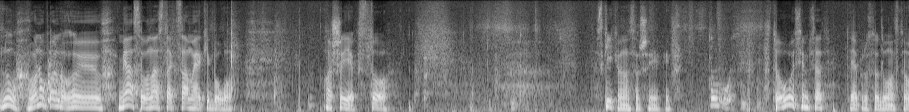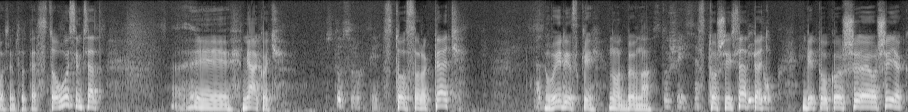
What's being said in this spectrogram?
Ну, воно е, м'ясо у нас так само, як і було. Ошиєк 100. Скільки у нас ошиєк? 180. 180. Та я просто думав 185. 180. Е, м'якоть 145. 145. Вирізки, ну, отбивна. 160. 165. Біток. Біток оши- ошиєк.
